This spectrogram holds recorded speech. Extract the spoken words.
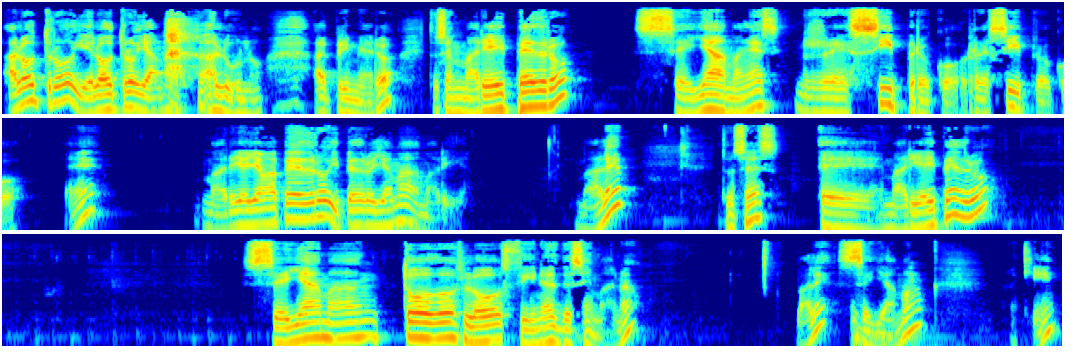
al otro y el otro llama al uno, al primero. Entonces María y Pedro se llaman, es recíproco, recíproco. ¿eh? María llama a Pedro y Pedro llama a María. ¿Vale? Entonces, eh, María y Pedro se llaman todos los fines de semana. ¿Vale? Se llaman aquí.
